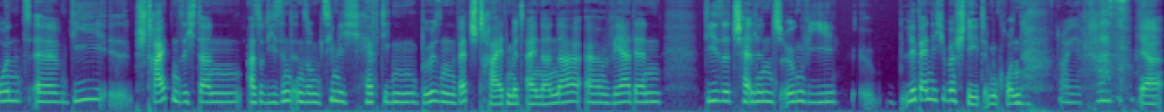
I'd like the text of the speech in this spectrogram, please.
und äh, die äh, streiten sich dann, also die sind in so einem ziemlich heftigen, bösen Wettstreit miteinander, äh, wer denn diese Challenge irgendwie äh, lebendig übersteht im Grunde. Oh je, krass. Ja.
